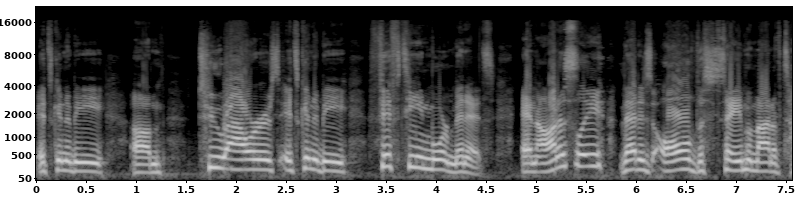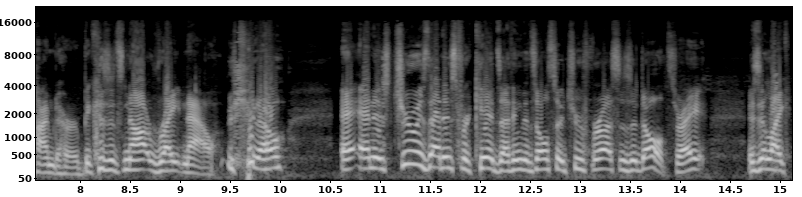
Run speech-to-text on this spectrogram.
It's to be um, two hours. It's to be 15 more minutes. And honestly, that is all the same amount of time to her because it's not right now, you know? And, and as true as that is for kids, I think that's also true for us as adults, right? Is it like,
